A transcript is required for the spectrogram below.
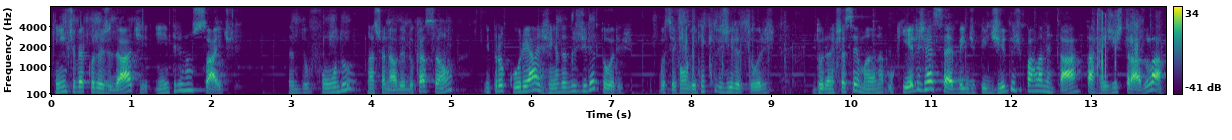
Quem tiver curiosidade, entre no site do Fundo Nacional da Educação e procure a agenda dos diretores. Vocês vão ver que aqueles diretores, durante a semana, o que eles recebem de pedido de parlamentar está registrado lá.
